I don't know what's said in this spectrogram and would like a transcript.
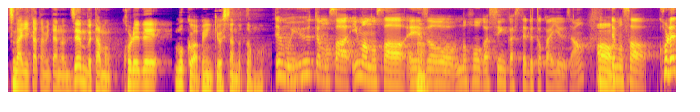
つなぎ方みたいなの全部多分これで僕は勉強したんだと思でも言うてもさ今のさ映像の方が進化してるとか言うじゃん、う。でもさこれっ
